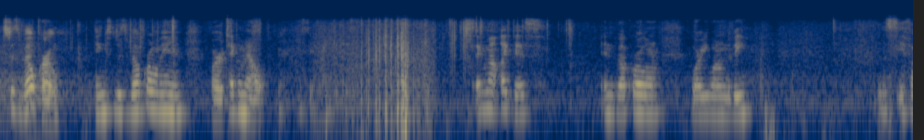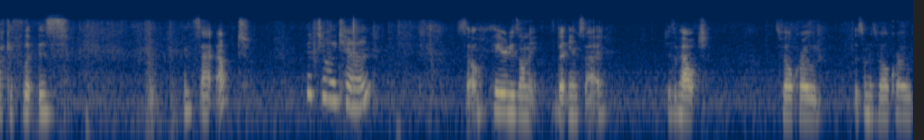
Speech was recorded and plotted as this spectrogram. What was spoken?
it's just Velcro. And you can just Velcro them in or take them out. Let's see if I can get this. Take them out like this and Velcro them where you want them to be. Let's see if I can flip this inside out. Which I can. So here it is on the, the inside. Just a pouch. It's Velcroed. This one is Velcroed.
